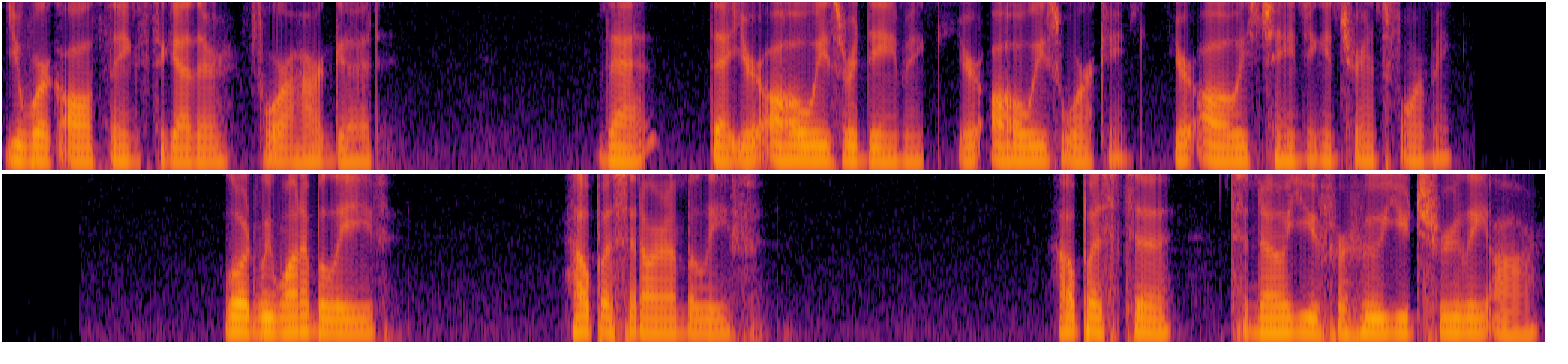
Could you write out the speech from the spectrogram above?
you work all things together for our good. That that you're always redeeming, you're always working, you're always changing and transforming. Lord, we want to believe. Help us in our unbelief. Help us to, to know you for who you truly are.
